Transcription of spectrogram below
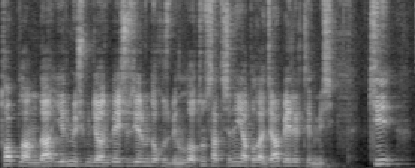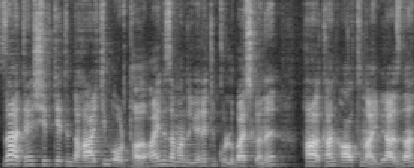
toplamda 23 milyon 529 bin lotun satışının yapılacağı belirtilmiş. Ki zaten şirketin de hakim ortağı aynı zamanda yönetim kurulu başkanı Hakan Altınay. Birazdan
